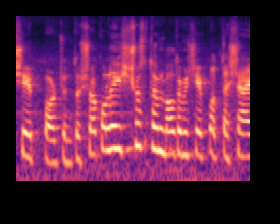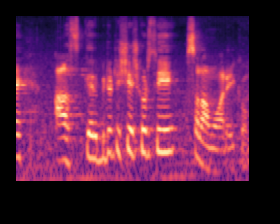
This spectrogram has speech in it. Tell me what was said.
সে পর্যন্ত সকলেই সুস্থ ভালো থাকবেন সে প্রত্যাশায় আজকের ভিডিওটি শেষ করছি। আসসালামু আলাইকুম।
